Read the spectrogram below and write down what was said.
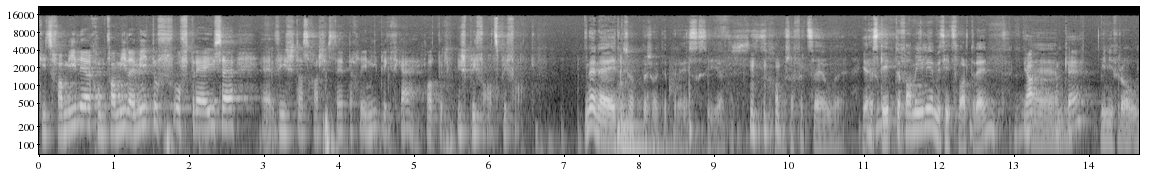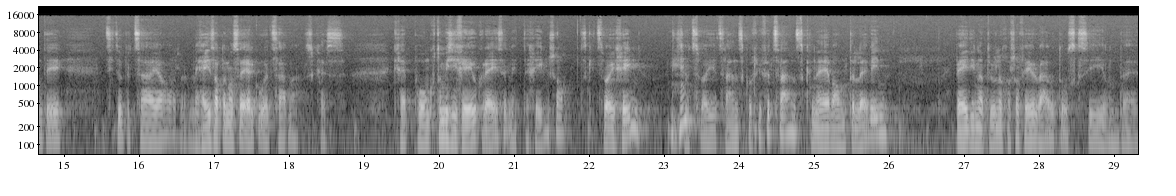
gibt es Familie, kommt Familie mit auf, auf die Reise. Äh, wie ist das? Kannst du uns dort ein bisschen Einblick geben? Oder ist privat privat? Nein, nein, das war schon in der Presse. Das, das kann man schon erzählen. Ja, es gibt eine Familie, wir sind zwar getrennt, ja, ähm, okay. meine Frau und ich, seit über zehn Jahren. Wir haben es aber noch sehr gut zusammen, das ist kein, kein Punkt. Und wir sind viel gereist mit den Kindern schon. Es gibt zwei Kinder, die sind 22 und 25, Neva und der Levin. Beide natürlich auch schon viel Welt aus. Und, äh,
